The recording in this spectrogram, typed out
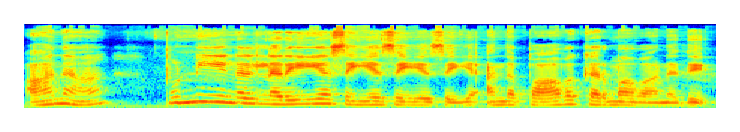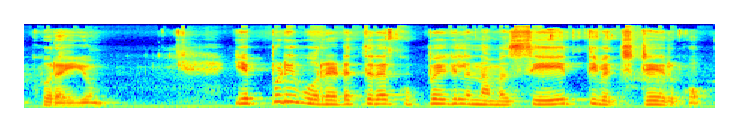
ஆனால் புண்ணியங்கள் நிறைய செய்ய செய்ய செய்ய அந்த பாவ கர்மாவானது குறையும். எப்படி ஒரு இடத்துல குப்பைகளை நம்ம சேர்த்து வச்சுட்டே இருக்கோம்?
